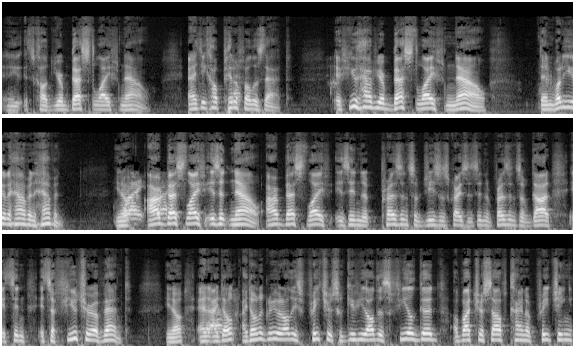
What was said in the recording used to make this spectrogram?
and it's called "Your Best Life Now," and I think how pitiful is that? If you have your best life now, then what are you going to have in heaven? You know, Right, our right. best life isn't now. Our best life is in the presence of Jesus Christ. It's in the presence of God. It's in. It's a future event. You know, and I don't. I don't agree with all these preachers who give you all this feel good about yourself kind of preaching,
